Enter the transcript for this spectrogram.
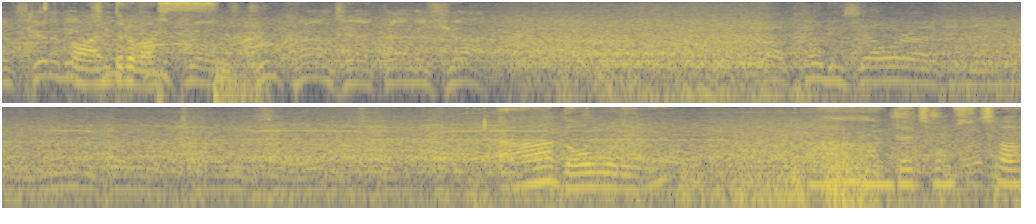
It's going to be 어, 안 two free 들어갔어. throws. Drew contact on the shot. Uh, Cody Zeller out of Indiana, the younger brother of Tyree Zeller. who's been 아 넣어버리네. 아 안돼 점수 차.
